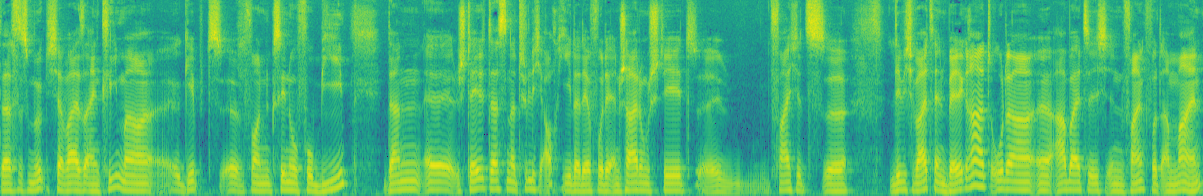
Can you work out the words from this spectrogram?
dass es möglicherweise ein Klima äh, gibt äh, von Xenophobie, dann äh, stellt das natürlich auch jeder, der vor der Entscheidung steht, äh, fahre ich jetzt, äh, lebe ich weiter in Belgrad oder äh, arbeite ich in Frankfurt am Main?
